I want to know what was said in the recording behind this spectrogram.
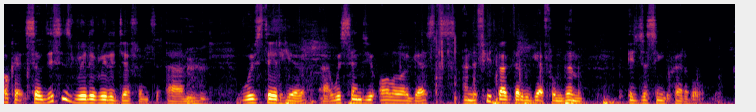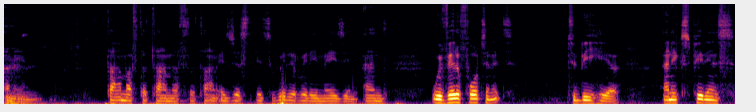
Okay, so this is really, really different. Um, We've stayed here. Uh, we send you all our guests, and the feedback that we get from them is just incredible. I mean, time after time after time, it's just it's really, really amazing. And we're very fortunate to be here and experience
